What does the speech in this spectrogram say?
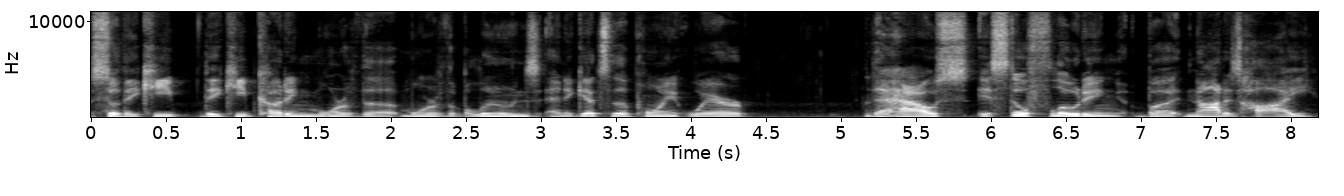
so they keep they keep cutting more of the more of the balloons and it gets to the point where the house is still floating but not as high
